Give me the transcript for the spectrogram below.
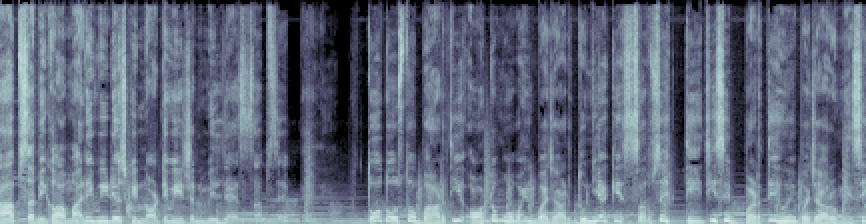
आप सभी को हमारी वीडियोज़ की नोटिफिकेशन मिल जाए सबसे पहले। तो दोस्तों, भारतीय ऑटोमोबाइल बाज़ार दुनिया के सबसे तेज़ी से बढ़ते हुए बाजारों में से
